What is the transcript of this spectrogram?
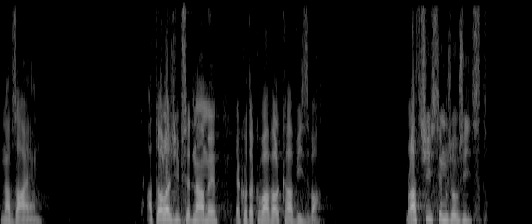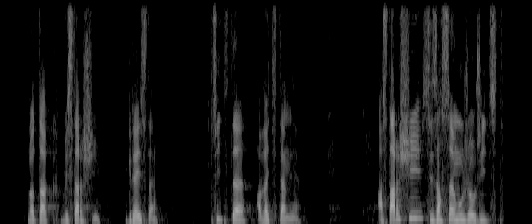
navzájem. A to leží před námi jako taková velká výzva. Mladší si můžou říct, no tak vy starší, kde jste? Přijďte a veďte mě. A starší si zase můžou říct,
